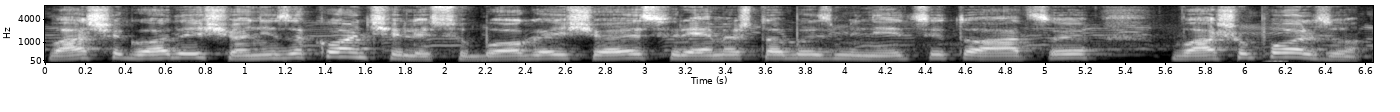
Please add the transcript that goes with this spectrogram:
Ваши годы еще не закончились. У Бога еще есть время, чтобы изменить ситуацию в вашу пользу.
